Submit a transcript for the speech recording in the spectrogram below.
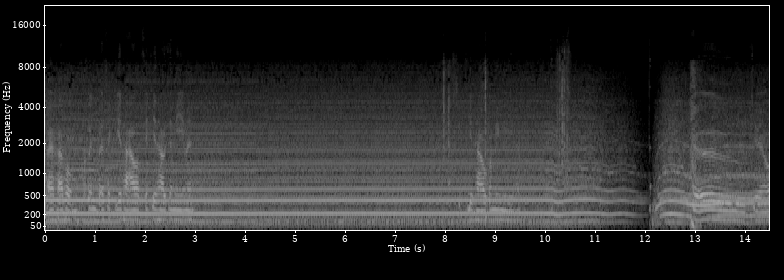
ไปครับผม ขึ้นไปสกีเท้าสกีเท้าจะมีไหมสกีเท้าก็ไม่มีครับเออเจียว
